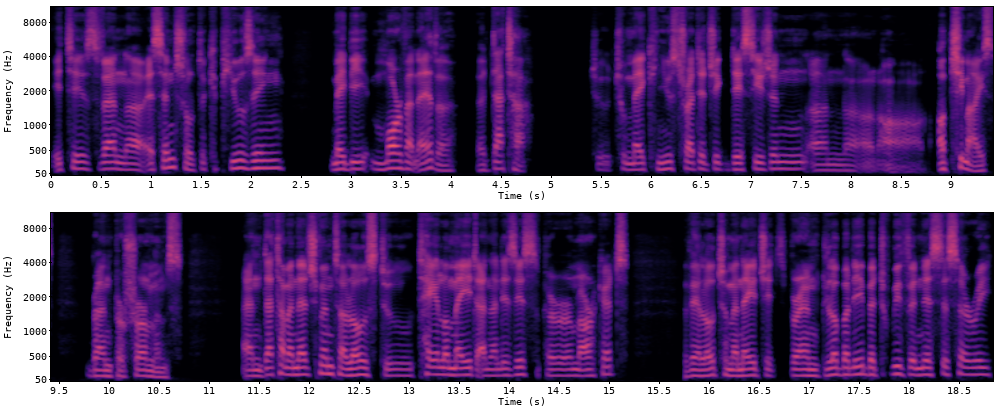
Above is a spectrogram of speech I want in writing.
it is then uh, essential to keep using, maybe more than ever, uh, data to, to make new strategic decisions and uh, optimize brand performance. And data management allows to tailor-made analysis per market. They allow to manage its brand globally, but with the necessary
